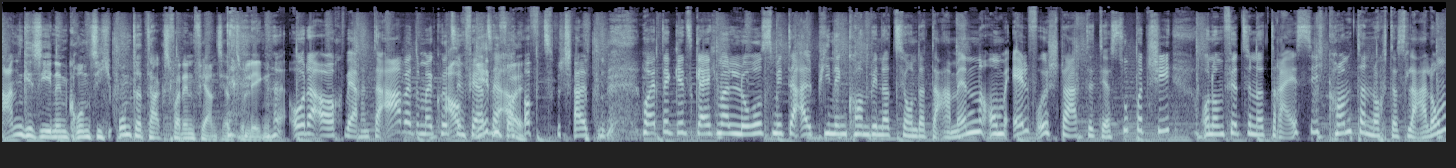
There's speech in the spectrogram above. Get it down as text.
angesehenen Grund, sich untertags vor den Fernseher zu legen. Oder auch während der Arbeit, um mal kurz Auf den jeden Fernseher Fall. aufzuschalten. Heute geht's gleich mal los mit der alpinen Kombination der Damen. Um 11 Uhr startet der Super-G und um 14.30 Uhr kommt dann noch das Slalom.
